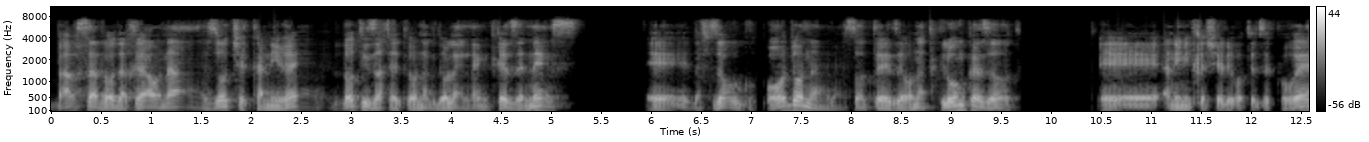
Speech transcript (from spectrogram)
ברסה ועוד אחרי העונה הזאת, שכנראה לא תיזכר כעונה גדולה, אלא אם יקרה איזה נס, אה, לחזור עוד עונה, לעשות איזה עונת כלום כזאת, אה, אני מתקשה לראות את זה קורה.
